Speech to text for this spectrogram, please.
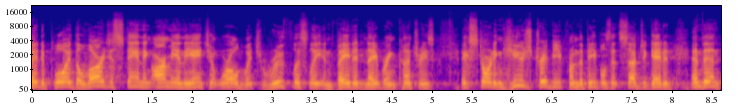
They deployed the largest standing army in the ancient world, which ruthlessly invaded neighboring countries, extorting huge tribute from the peoples it subjugated, and then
